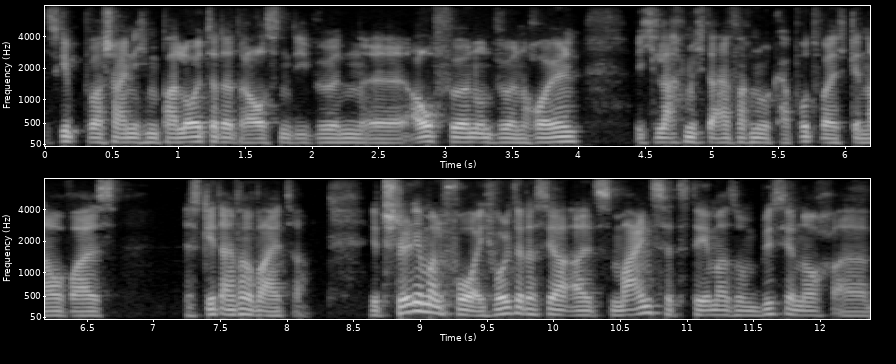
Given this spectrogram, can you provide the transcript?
es gibt wahrscheinlich ein paar Leute da draußen, die würden äh, aufhören und würden heulen. Ich lache mich da einfach nur kaputt, weil ich genau weiß, es geht einfach weiter. Jetzt stell dir mal vor, ich wollte das ja als Mindset-Thema so ein bisschen noch äh,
